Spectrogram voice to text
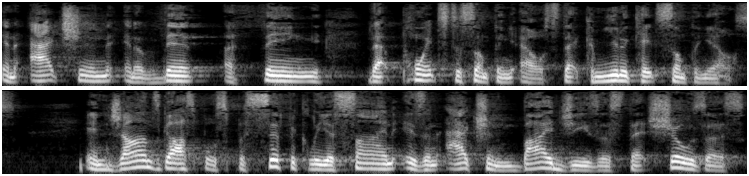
an action, an event, a thing that points to something else, that communicates something else. In John's gospel specifically, a sign is an action by Jesus that shows us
